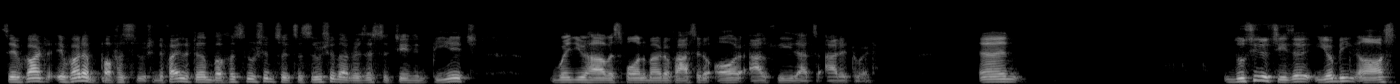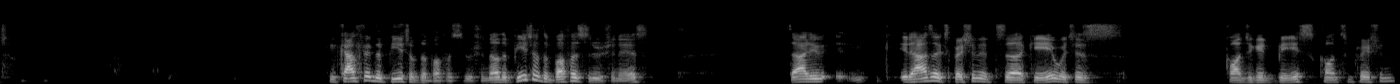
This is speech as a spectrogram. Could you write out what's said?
So you've got you've got a buffer solution. Define the term buffer solution. So it's a solution that resists a change in pH when you have a small amount of acid or alkali that's added to it. And दूसरी जो चीज है you're being asked to calculate the pH of the buffer solution. Now the pH of the buffer solution is that you, it has an expression, it's uh, Ka, which is conjugate base concentration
